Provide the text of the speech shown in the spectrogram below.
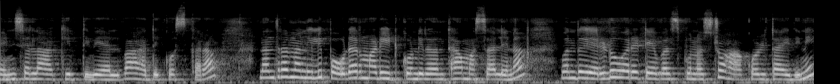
ಮೆಣಸೆಲ್ಲ ಹಾಕಿರ್ತೀವಿ ಅಲ್ವಾ? ಅದಕ್ಕೋಸ್ಕರ. ನಂತರ ನಾನಿಲ್ಲಿ ಪೌಡರ್ ಮಾಡಿ ಇಟ್ಕೊಂಡಿರೋಂಥ ಮಸಾಲೆನ ಒಂದು ಎರಡೂವರೆ ಟೇಬಲ್ ಸ್ಪೂನಷ್ಟು ಹಾಕ್ಕೊಳ್ತಾ ಇದ್ದೀನಿ.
